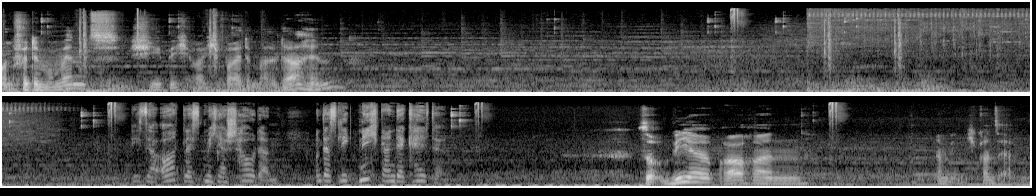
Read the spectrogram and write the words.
und für den Moment schiebe ich euch beide mal dahin. Dieser Ort lässt mich erschaudern. Und das liegt nicht an der Kälte. So, wir brauchen ein wenig Konserven.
